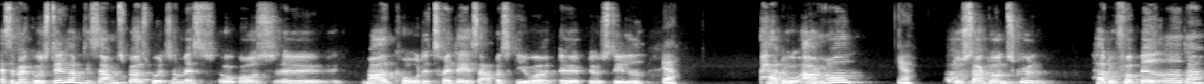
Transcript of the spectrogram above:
Altså, man kunne jo stille ham de samme spørgsmål, som Mads Ågaards øh, meget korte tre-dages arbejdsgiver øh, blev stillet. Ja. Har du angret? Ja. Har du sagt undskyld? Har du forbedret dig?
